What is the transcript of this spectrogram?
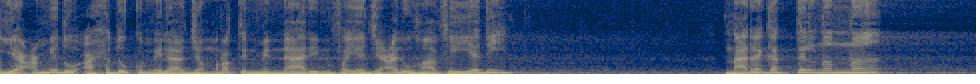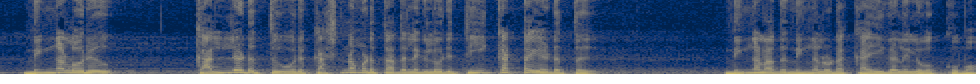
യഅമിദു അഹദുക്കുമില ജംറത്തിൻ മിന്നാരിൻ ഫി ഫയജഅലുഹാ ഫീ യദി. നരകത്തിൽ നിന്ന് നിങ്ങളൊരു കല്ലെടുത്ത് ഒരു കഷ്ണമെടുത്ത് അതല്ലെങ്കിൽ ഒരു തീക്കട്ടയെടുത്ത് നിങ്ങളത് നിങ്ങളുടെ കൈകളിൽ വെക്കുമോ?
